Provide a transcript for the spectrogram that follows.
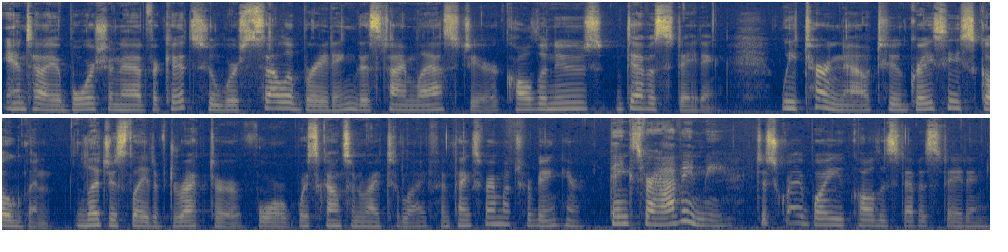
Anti abortion advocates who were celebrating this time last year call the news devastating. We turn now to Gracie Skogman, Legislative Director for Wisconsin Right to Life. And thanks very much for being here. Thanks for having me. Describe why you call this devastating.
